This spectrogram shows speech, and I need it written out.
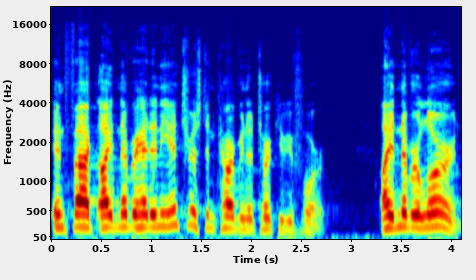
In fact, I had never had any interest in carving a turkey before. I had never learned.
